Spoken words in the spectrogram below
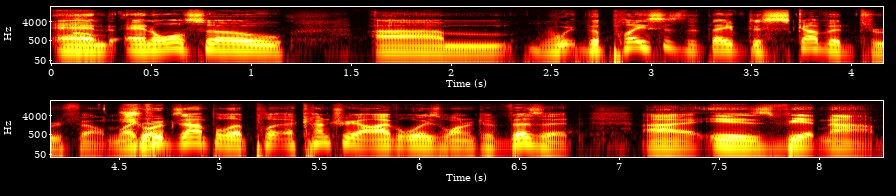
and and also. Um, w- the places that they've discovered through film, like Sure. for example, a, pl- a country I've always wanted to visit uh, is Vietnam,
